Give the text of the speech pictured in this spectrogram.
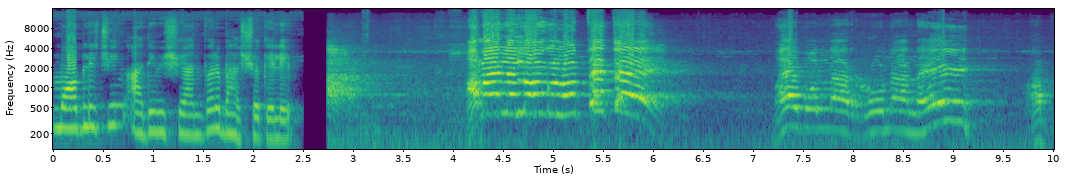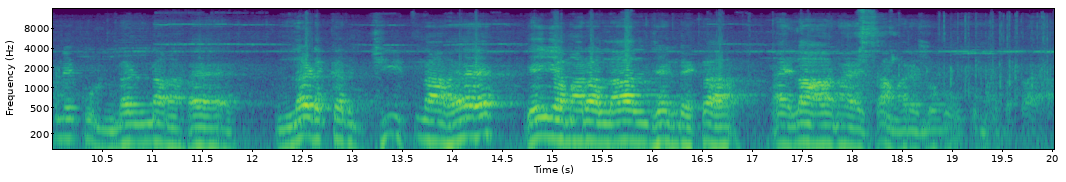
मॉब लिचिंग आदी विषयांवर भाष्य केले. हमारे थे मैं बोलना रोना नहीं अपने को लड़ना है लड़कर जीतना है यही हमारा लाल झंडे का ऐलान है ऐसा हमारे लोगों को मैं बताया।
